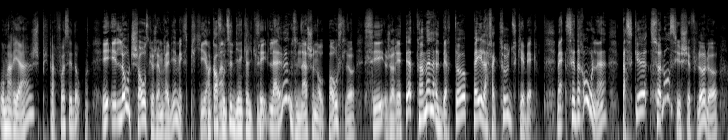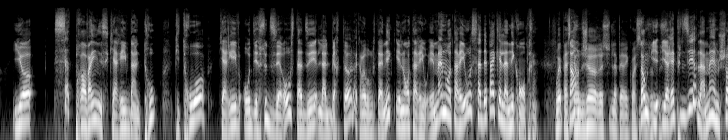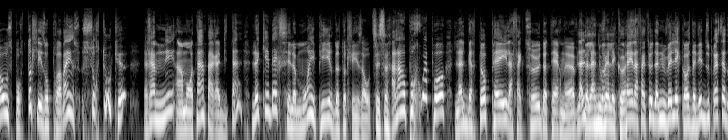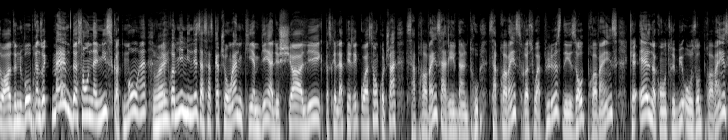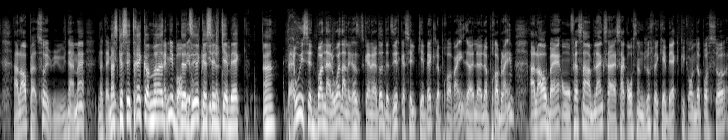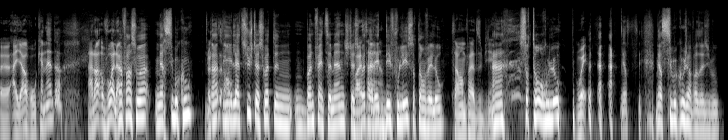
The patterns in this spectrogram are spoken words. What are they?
au mariage, puis parfois c'est d'autres. Et, et l'autre chose que j'aimerais bien m'expliquer, Encore Antoine, faut-il bien calculer. C'est la une du National Post, là, c'est, je répète, comment l'Alberta paye la facture du Québec. Mais c'est drôle, hein? Parce que selon ces chiffres-là, là, il y a sept provinces qui arrivent dans le trou, puis trois qui arrivent au-dessus de zéro, c'est-à-dire l'Alberta, la Colombie-Britannique et l'Ontario. Et même l'Ontario, ça dépend quelle année qu'on prend. Oui, parce qu'ils ont déjà reçu de la péréquation. Donc, il aurait pu dire la même chose pour toutes les autres provinces, surtout que, ramené en montant par habitant, le Québec, c'est le moins pire de toutes les autres. C'est ça. Alors, pourquoi pas l'Alberta paye la facture de Terre-Neuve? De la Nouvelle-Écosse. Paye la facture de la Nouvelle-Écosse, de l'île du Prince-Édouard, du Nouveau-Brunswick, même de son ami Scott Moe, hein? Ouais. le premier ministre de la Saskatchewan qui aime bien aller chialer parce que la péréquation coûte cher. Sa province arrive dans le trou. Sa province reçoit plus des autres provinces qu'elle ne contribue aux autres provinces. Alors, ça, évidemment, notre ami... Parce que c'est très commode de dire que c'est le. Québec. Hein? Ben oui, c'est de bonne loi dans le reste du Canada de dire que c'est le Québec le, province, le, le problème. Alors, ben, on fait semblant que ça, ça concerne juste le Québec puis qu'on n'a pas ça euh, ailleurs au Canada. Alors, voilà. Jean-François, merci beaucoup. Je Hein, puis là-dessus, je te souhaite une, une bonne fin de semaine. Je te Ouais, souhaite d'aller te défouler sur ton vélo, Ça va me faire du bien. hein, sur ton rouleau. Oui. Merci. Merci beaucoup, Jean-François Gibault.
